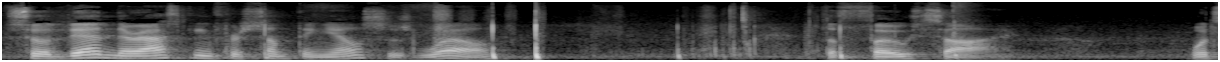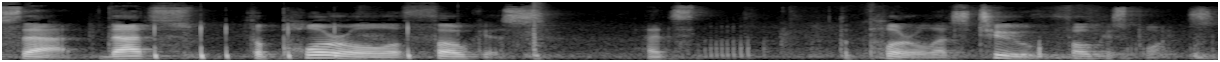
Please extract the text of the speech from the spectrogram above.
So then they're asking for something else as well. The foci. What's that? That's the plural of focus. That's the plural. That's two focus points.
